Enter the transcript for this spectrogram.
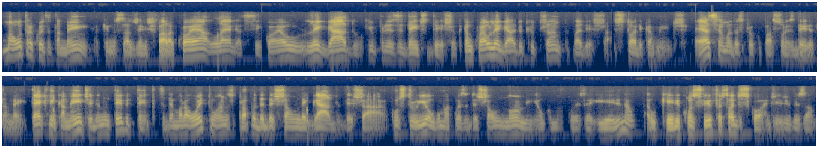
Uma outra coisa também, aqui nos Estados Unidos, fala qual é a legacy, qual é o legado que o presidente deixa. Então, qual é o legado que o Trump vai deixar, historicamente? Essa é uma das preocupações dele também. Tecnicamente, ele não teve tempo. Você demora oito anos para poder deixar um legado, deixar, construir alguma coisa, deixar um nome em alguma coisa. E ele não. O que ele construiu foi só discórdia e divisão.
